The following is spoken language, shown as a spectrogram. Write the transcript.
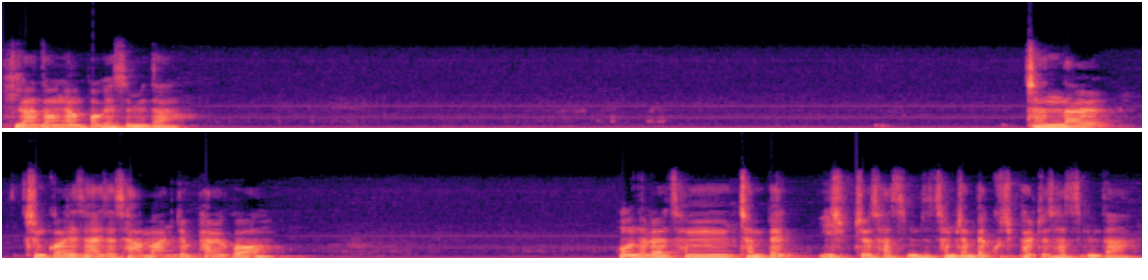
기간 동량 보겠습니다. 첫날 증권회사에서 4만 주 팔고 오늘은 3120주 샀습니다. 3198주 샀습니다.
